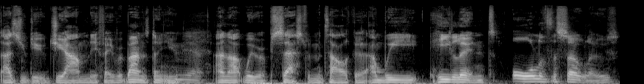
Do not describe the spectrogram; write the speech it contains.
as you do jam your favorite bands, don't you? Yeah. And uh, we were obsessed with Metallica, and we he learnt all of the solos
